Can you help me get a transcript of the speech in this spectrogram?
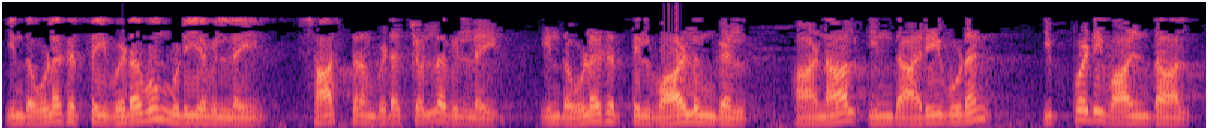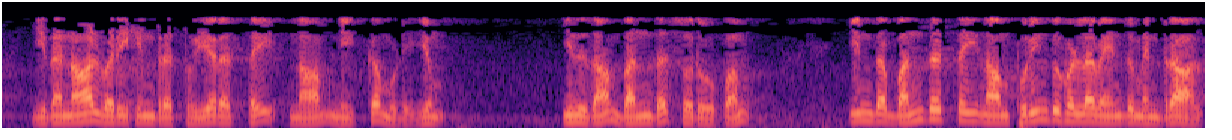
இந்த உலகத்தை விடவும் முடியவில்லை சாஸ்திரம் விட சொல்லவில்லை இந்த உலகத்தில் வாழுங்கள். ஆனால் இந்த அறிவுடன் இப்படி வாழ்ந்தால் இதனால் வருகின்ற துயரத்தை நாம் நீக்க முடியும். இதுதான் பந்த சொரூபம். இந்த பந்தத்தை நாம் புரிந்து கொள்ள வேண்டுமென்றால்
